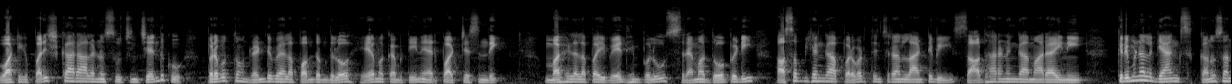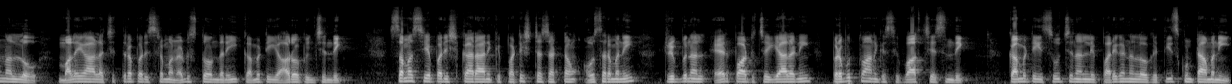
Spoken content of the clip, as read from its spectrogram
వాటికి పరిష్కారాలను సూచించేందుకు ప్రభుత్వం రెండు వేల పంతొమ్మిదిలో హేమ కమిటీని ఏర్పాటు చేసింది. మహిళలపై వేధింపులు శ్రమ దోపిడీ అసభ్యంగా ప్రవర్తించడం లాంటివి సాధారణంగా మారాయని క్రిమినల్ గ్యాంగ్స్ కనుసన్నల్లో మలయాళ చిత్ర పరిశ్రమ నడుస్తోందని కమిటీ ఆరోపించింది. సమస్య పరిష్కారానికి పటిష్ట చట్టం అవసరమని ట్రిబ్యునల్ ఏర్పాటు చేయాలని ప్రభుత్వానికి సిఫార్సు చేసింది. కమిటీ సూచనల్ని పరిగణలోకి తీసుకుంటామని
